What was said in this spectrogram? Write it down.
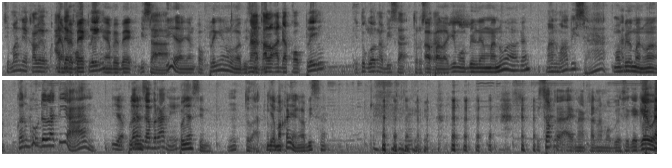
cuman ya kalau yang yang ada bebek, kopling yang bebek. bisa. Iya, yang kopling yang lu nggak bisa. Nah, kalau ada kopling itu gua nggak bisa terus terang. apalagi mobil yang manual kan? manual bisa. Mobil manual. Kan gua udah latihan. Iya, Kan nggak berani. punya SIM. Itu atuh. Ya makanya nggak bisa. Nggak enak karena mobil si GG we.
